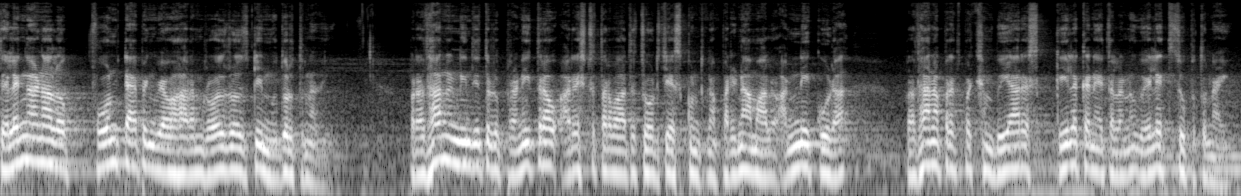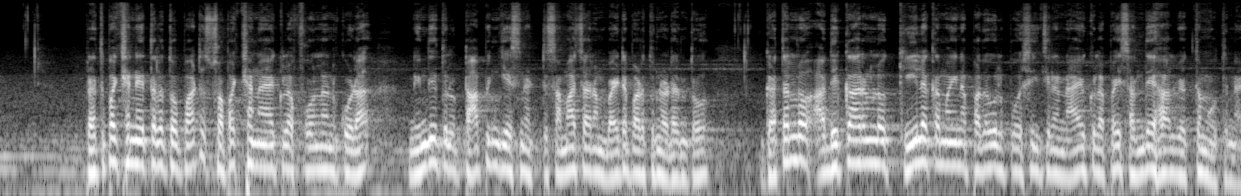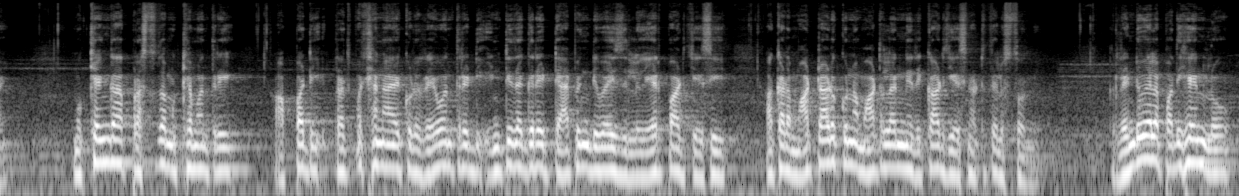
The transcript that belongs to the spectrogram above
తెలంగాణలో phone tapping వ్యవహారం రోజురోజుకి ముదురుతున్నది. ప్రధాన నిందితుడు ప్రణీత్రావు అరెస్టు తర్వాత చోటు చేసుకుంటున్న పరిణామాలు అన్నీ కూడా ప్రధాన ప్రతిపక్షం బీఆర్ఎస్ కీలక నేతలను వేలెత్తి చూపుతున్నాయి. ప్రతిపక్ష నేతలతో పాటు స్వపక్ష నాయకుల ఫోన్లను కూడా నిందితులు టాపింగ్ చేసినట్టు సమాచారం బయటపడుతుండటంతో గతంలో అధికారంలో కీలకమైన పదవులు పోషించిన నాయకులపై సందేహాలు వ్యక్తమవుతున్నాయి. ముఖ్యంగా ప్రస్తుత ముఖ్యమంత్రి అప్పటి ప్రతిపక్ష నాయకుడు రేవంత్ రెడ్డి ఇంటి దగ్గరే ట్యాపింగ్ డివైజులు ఏర్పాటు చేసి అక్కడ మాట్లాడుకున్న మాటలన్నీ రికార్డ్ చేసినట్టు తెలుస్తోంది. రెండు వేల పదిహేనులో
